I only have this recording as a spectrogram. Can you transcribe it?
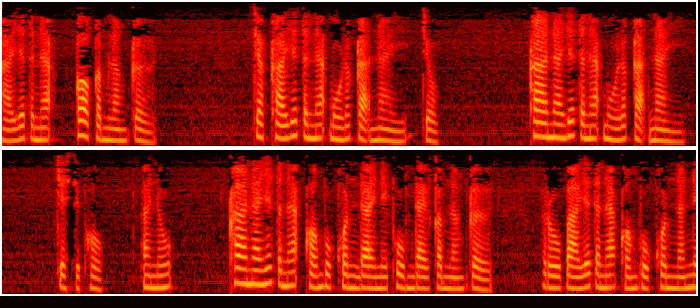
ขายตนะก็กำลังเกิด จักขายตนะมูลกะในจบ คานายตนะมูลกะใน เจ็ดสิบหกอนุคานายตนะของบุคคลใดในภูมิใดกำลังเกิด รูปายตนะของบุคคลนั้นใน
